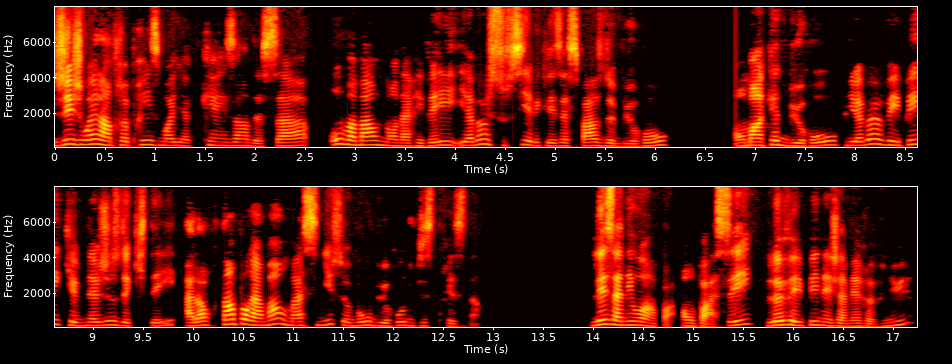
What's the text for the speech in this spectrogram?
J'ai joint l'entreprise, moi, il y a 15 ans de ça. Au moment de mon arrivée, il y avait un souci avec les espaces de bureau. On manquait de bureau, puis il y avait un VP qui venait juste de quitter. Alors, temporairement, on m'a assigné ce beau bureau de vice-président. Les années ont, passé, le VP n'est jamais revenu.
